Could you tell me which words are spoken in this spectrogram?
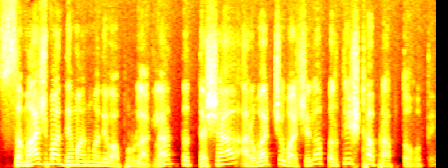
समाज माध्यमांमध्ये वापरू लागलात. तर तशा अर्वाच्य भाषेला प्रतिष्ठा प्राप्त होते.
